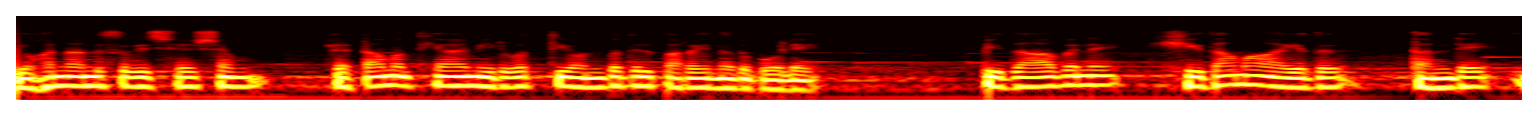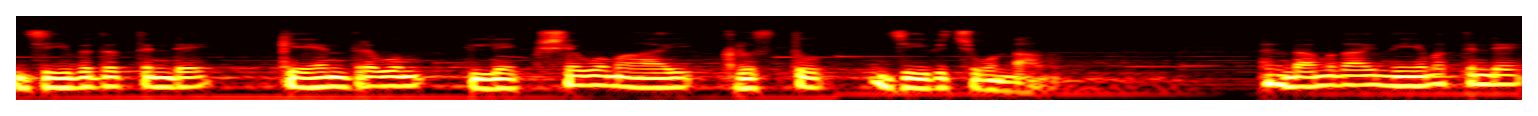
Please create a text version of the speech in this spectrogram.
യോഹനാൻഡ് സുവിശേഷം എട്ടാം അധ്യായം ഇരുപത്തി ഒൻപതിൽ പറയുന്നത് പോലെ പിതാവിന് ഹിതമായത് തന്റെ ജീവിതത്തിന്റെ കേന്ദ്രവും ലക്ഷ്യവുമായി ക്രിസ്തു ജീവിച്ചുകൊണ്ടാണ്. രണ്ടാമതായി നിയമത്തിന്റെ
